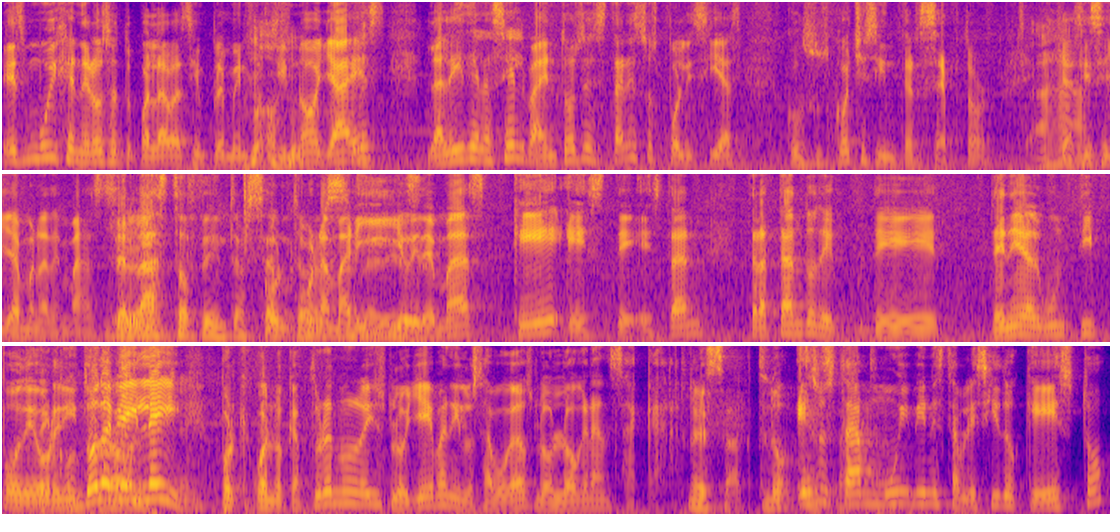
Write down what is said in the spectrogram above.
Es muy generosa tu palabra, simplemente hostil. No, ya es la ley de la selva. Entonces están esos policías con sus coches Interceptor, Ajá. que así se llaman además. The Sí Last of the con, Interceptors. con amarillo y demás, que este, están tratando de, de tener algún tipo de, De orden. Y todavía hay ley, sí. porque cuando capturan uno de ellos lo llevan y los abogados lo logran sacar. Exacto. No, eso está muy bien establecido que esto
